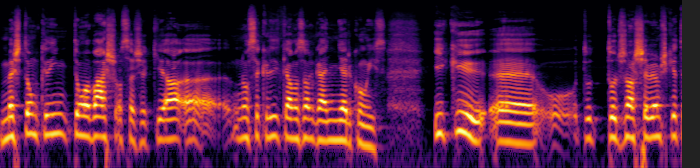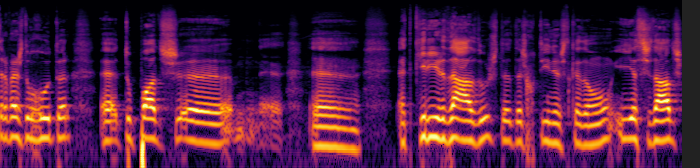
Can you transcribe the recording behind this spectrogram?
mas estão um bocadinho tão abaixo, ou seja, que há, não se acredita que a Amazon ganhe dinheiro com isso. E que uh, tu, todos nós sabemos que através do router uh, tu podes uh, adquirir dados de, das rotinas de cada um e esses dados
